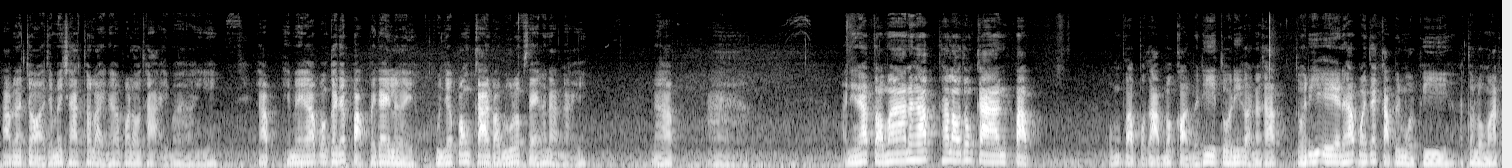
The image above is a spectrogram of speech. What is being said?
ภาพหน้าจอจะไม่ชัดเท่าไหร่นะครับเพราะเราถ่ายมาอย่างนี้ครับเห็นไหมครับมันก็จะปรับไปได้เลย คุณจะต้องการปรับรู้รับแสงขนาดไหนนะครับอ่าอันนี้นะครับต่อมานะครับ ถ้าเราต้องการปรับ ผมปรับประกาศมาก่อนไปที่ตัวนี้ก่อนนะครับ ตัวที่ A นะครับมันจะกลับเป็นโหมด P อัตโนมัติ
